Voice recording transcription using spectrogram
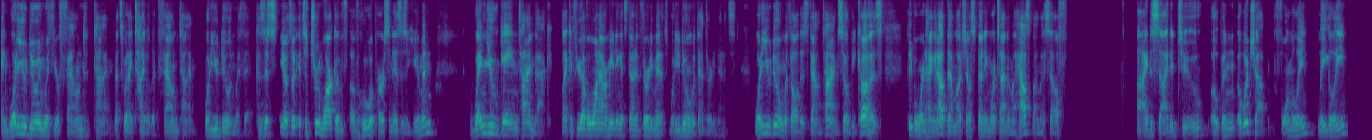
And what are you doing with your found time? That's what I titled it, found time. What are you doing with it? Because it's, you know, it's a it's a true mark of of who a person is as a human. When you gain time back, like if you have a one hour meeting, it's done in 30 minutes. What are you doing with that 30 minutes? What are you doing with all this found time? So because people weren't hanging out that much, and I was spending more time at my house by myself. I decided to open a wood shop formally, legally,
